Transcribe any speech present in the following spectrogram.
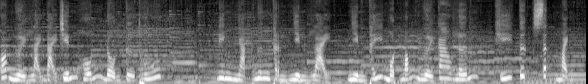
có người lại đại chiến hốn đồn cử thú. Đinh nhạc ngưng thần nhìn lại, Nhìn thấy một bóng người cao lớn, Khí tức rất mạnh.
